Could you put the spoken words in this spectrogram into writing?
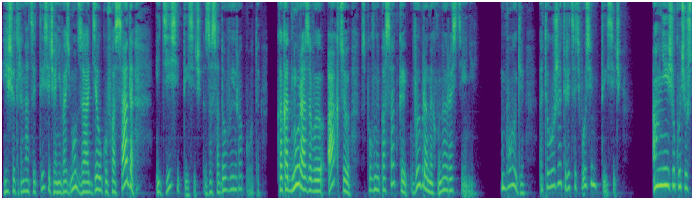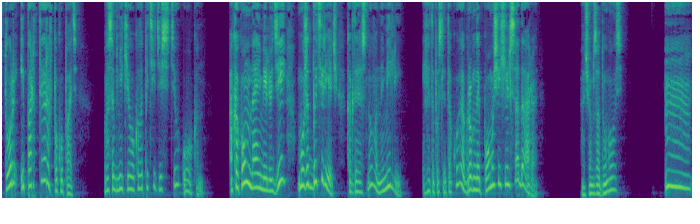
Еще 13 тысяч они возьмут за отделку фасада и 10 тысяч за садовые работы, как одну разовую акцию с полной посадкой выбранных мной растений. Боги, это уже 38 тысяч. А мне еще кучу штор и портеров покупать. В особняке около 50 окон. О каком найме людей может быть речь, когда я снова на мели? И это после такой огромной помощи Хельсадара. О чем задумалась? М -м -м.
